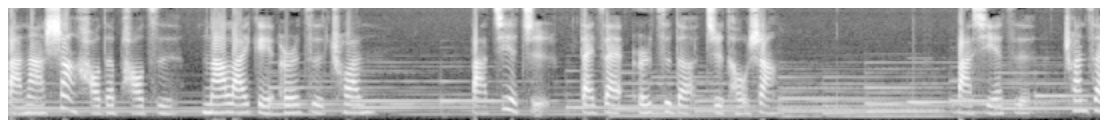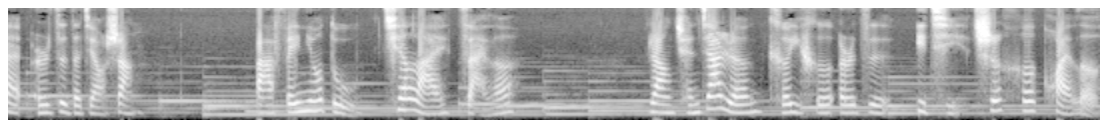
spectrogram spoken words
把那上好的袍子。”拿来给儿子穿，把戒指戴在儿子的指头上，把鞋子穿在儿子的脚上，把肥牛肚牵来宰了，让全家人可以和儿子一起吃喝快乐。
